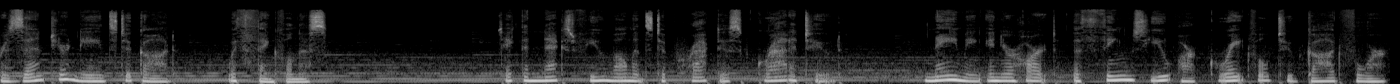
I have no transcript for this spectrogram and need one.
Present your needs to God with thankfulness. Take the next few moments to practice gratitude, naming in your heart the things you are grateful to God for.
